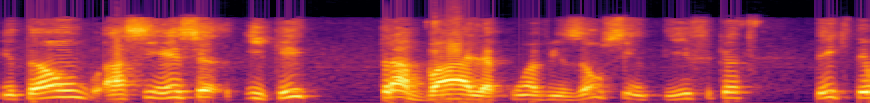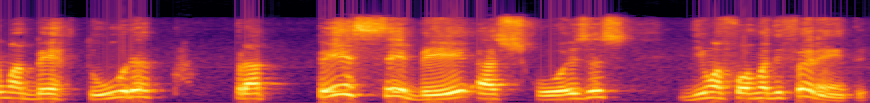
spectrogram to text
Então, a ciência, e quem trabalha com a visão científica, tem que ter uma abertura para perceber as coisas de uma forma diferente.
